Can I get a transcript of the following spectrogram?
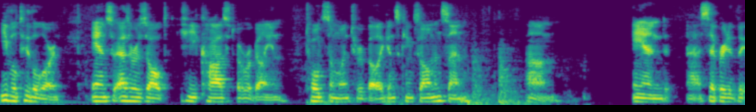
evil to the Lord. And so as a result, he caused a rebellion, told someone to rebel against King Solomon's son, um, and uh, separated the,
